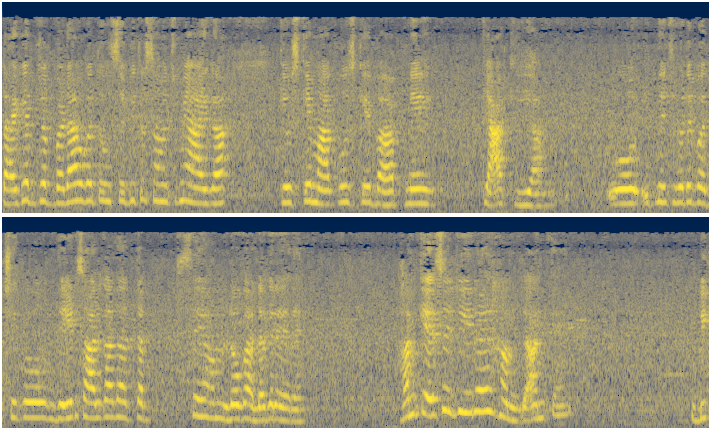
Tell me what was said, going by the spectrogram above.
टाइगर जब बड़ा होगा तो उसे भी तो समझ में आएगा कि उसके माँ को उसके बाप ने क्या किया। वो इतने छोटे बच्चे को डेढ़ साल का था, तब से हम लोग अलग रह रहे हैं। हम कैसे जी रहे हैं, हम जानते हैं। बिक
